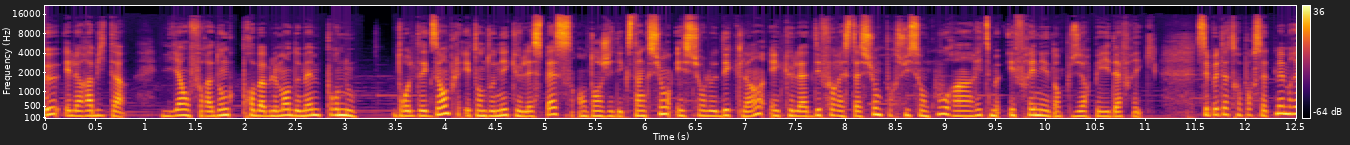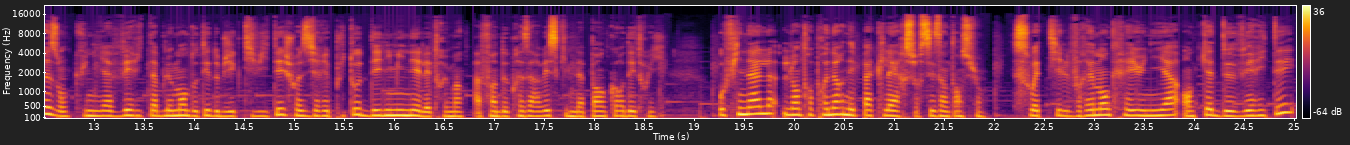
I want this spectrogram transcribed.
eux et leur habitat. L'IA en fera donc probablement de même pour nous. Drôle d'exemple, étant donné que l'espèce, en danger d'extinction, est sur le déclin et que la déforestation poursuit son cours à un rythme effréné dans plusieurs pays d'Afrique. C'est peut-être pour cette même raison qu'une IA véritablement dotée d'objectivité choisirait plutôt d'éliminer l'être humain afin de préserver ce qu'il n'a pas encore détruit. Au final, l'entrepreneur n'est pas clair sur ses intentions. Souhaite-t-il vraiment créer une IA en quête de vérité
